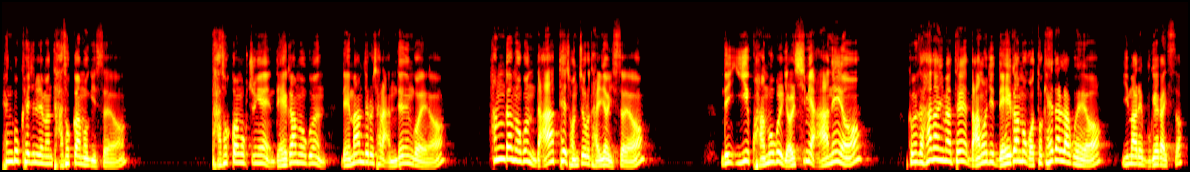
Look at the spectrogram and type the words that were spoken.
행복해지려면 다섯 과목이 있어요. 다섯 과목 중에 네 과목은 내 마음대로 잘 안 되는 거예요. 한 과목은 나한테 전적으로 달려 있어요. 근데 이 과목을 열심히 안 해요. 그러면서 하나님한테 나머지 네 과목 어떻게 해달라고 해요. 이 말에 무게가 있어?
